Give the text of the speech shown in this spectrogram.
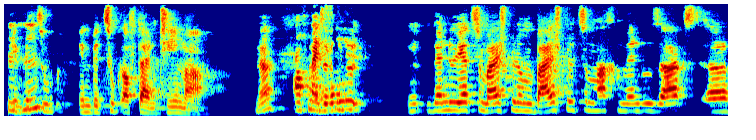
in, mhm. Bezug, in Bezug auf dein Thema? Ne? Auf mein also wenn du, wenn du jetzt zum Beispiel, um ein Beispiel zu machen, wenn du sagst, äh,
